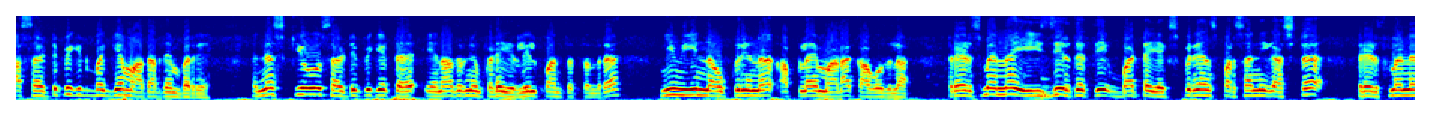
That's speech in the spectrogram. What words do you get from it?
ಆ ಸರ್ಟಿಫಿಕೇಟ್ ಬಗ್ಗೆ ಮಾತಾಡ್ತೇನೆ ಬರ್ರಿ. ಎನ್ ಎಸ್ ಕ್ಯೂ ಸರ್ಟಿಫಿಕೇಟ್ ಏನಾದರೂ ನಿಮ್ಮ ಕಡೆ ಇರಲಿಲ್ಲಪ್ಪ ಅಂತಂದ್ರೆ ನೀವು ಈ ನೌಕರಿನ ಅಪ್ಲೈ ಮಾಡೋಕ್ಕಾಗೋದಿಲ್ಲ ಟ್ರೇಡ್ಸ್ಮನ್ ಈಸಿ ಇರ್ತೈತಿ ಬಟ್ ಎಕ್ಸ್ಪೀರಿಯನ್ಸ್ ಪರ್ಸನಿಗೆ ಅಷ್ಟೇ ಟ್ರೇಡ್ಸ್ಮನ್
